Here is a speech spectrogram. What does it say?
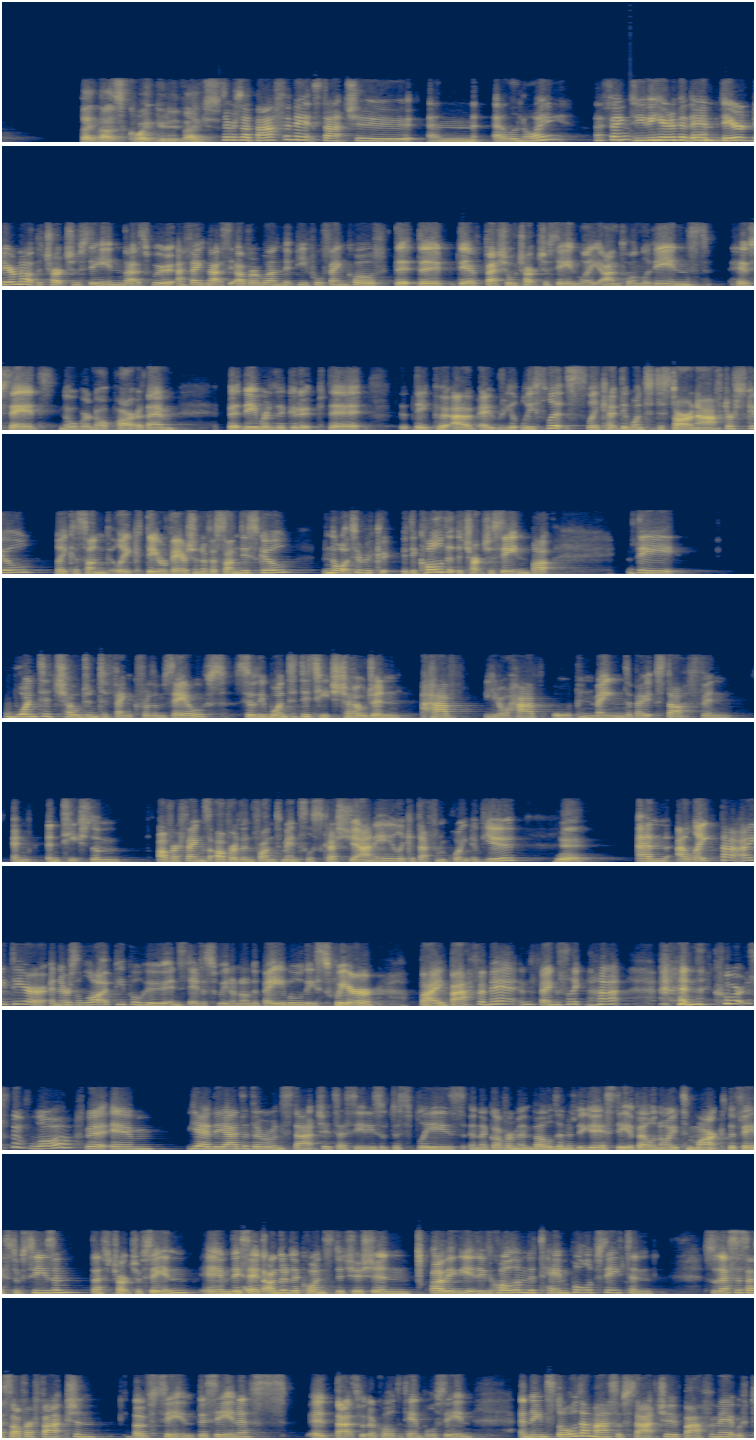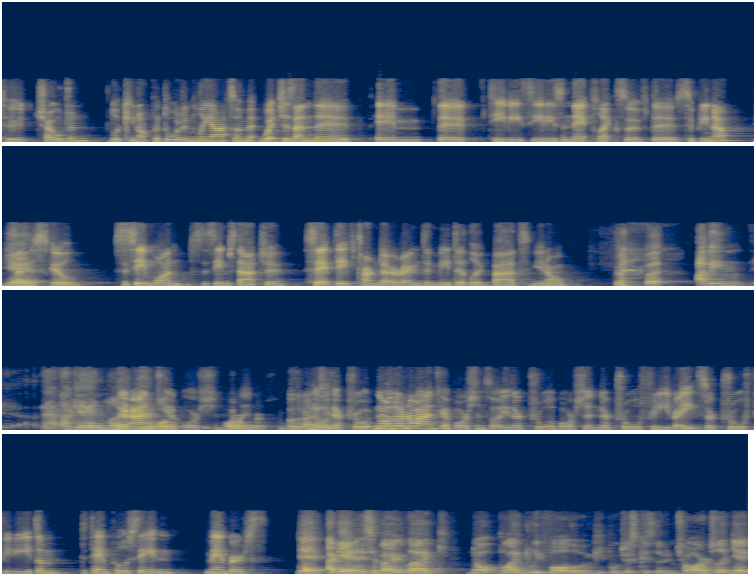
I think that's quite good advice. There was a Baphomet statue in Illinois, I think. Do you hear about them? They're they're not the Church of Satan. That's where I think that's the other one that people think of. That the the official Church of Satan, like Anton LaVey's, have said no, we're not part of them. But they were the group that they put out, out leaflets, like uh, they wanted to start an after school, like a Sunday, like their version of a Sunday school. Not to recruit, they called it the Church of Satan, but they wanted children to think for themselves. So they wanted to teach children have you know have open mind about stuff and and and teach them other things other than fundamentalist Christianity, like a different point of view. Yeah. And I like that idea. And there's a lot of people who, instead of swearing on the Bible, they swear by Baphomet and things like that in the courts of law. But um, yeah, they added their own statue to a series of displays in the government building of the US state of Illinois to mark the festive season, this Church of Satan. Um, they said under the Constitution, oh, they, they call them the Temple of Satan. So this is this other faction of Satan, the Satanists. It, that's what they're called, the Temple of Satan. And they installed a massive statue of Baphomet with two children looking up adoringly at him, which is in the um, the TV series and Netflix of the Sabrina Yeah. in the school. It's the same one. It's the same statue, except they've turned it around and made it look bad. You know, But I mean, again, like they're yeah, what- anti-abortion. or- oh, they're no, anti- they're pro. No, they're not anti-abortion. Sorry, they're pro-abortion. They're pro-free rights. They're pro-freedom. The Temple of Satan members. Yeah, again, it's about like not blindly following people just because they're in charge. Like, yeah,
